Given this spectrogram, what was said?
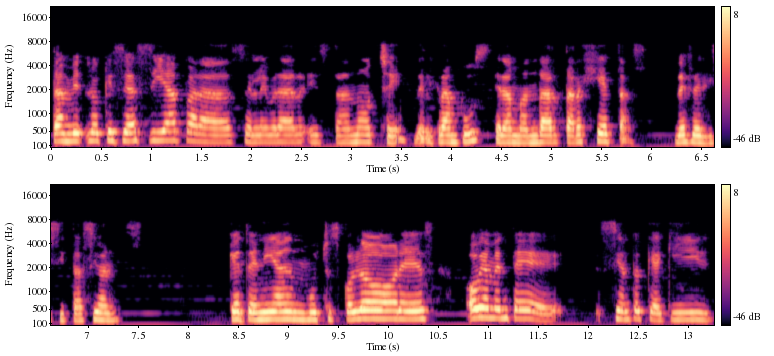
también lo que se hacía para celebrar esta noche del Krampus era mandar tarjetas de felicitaciones que tenían muchos colores. Obviamente siento que aquí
